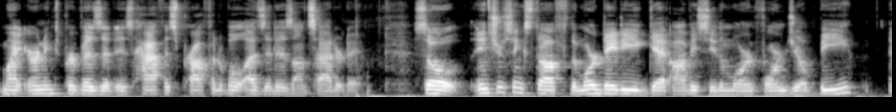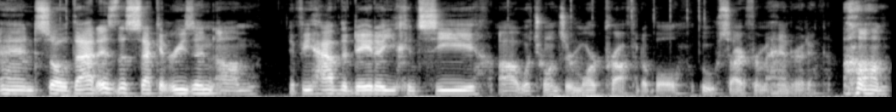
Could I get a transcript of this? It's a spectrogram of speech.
my earnings per visit is half as profitable as it is on Saturday. So interesting stuff. The more data you get, obviously, the more informed you'll be. And so that is the second reason. Um, if you have the data, you can see uh, which ones are more profitable. Ooh, sorry for my handwriting. Um,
